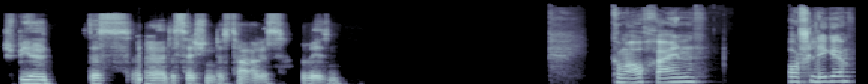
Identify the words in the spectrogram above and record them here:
Spiel des, äh, des Session des Tages gewesen. Kommen auch rein Vorschläge.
